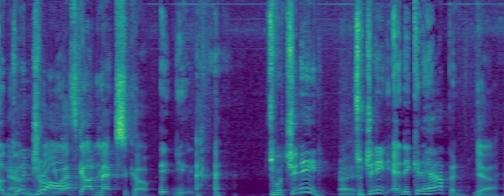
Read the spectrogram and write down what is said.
A know? good draw. The U.S. got Mexico. It's what you need. Right. It's what you need, and it can happen. Yeah,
